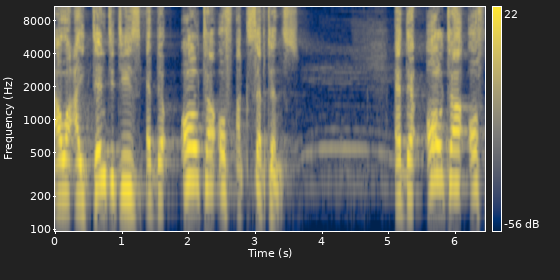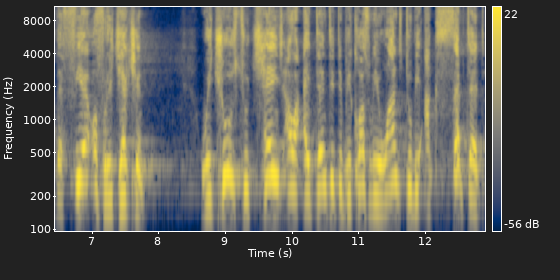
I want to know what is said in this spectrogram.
our identities at the altar of acceptance, at the altar of the fear of rejection. We choose to change our identity because we want to be accepted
